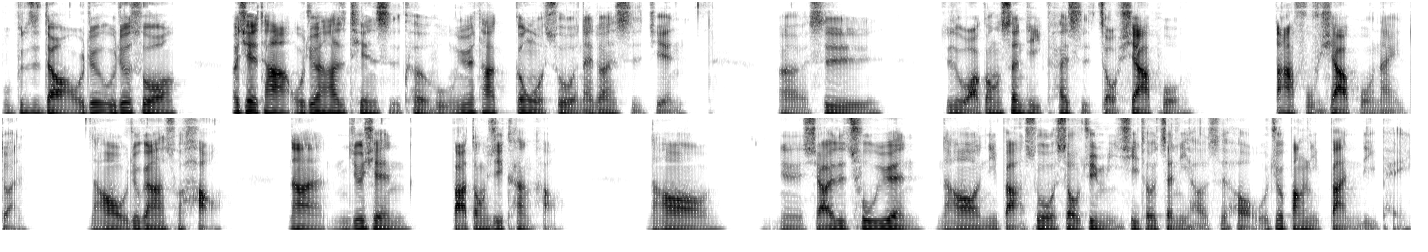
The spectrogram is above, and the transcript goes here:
我不知道，我就我就说，而且他我觉得他是天使客户，因为他跟我说那段时间，呃，是就是瓦工身体开始走下坡，大幅下坡那一段。然后我就跟他说：“好，那你就先把东西看好，然后。”嗯，小孩子出院，然后你把所有收据明细都整理好之后，我就帮你办理赔。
